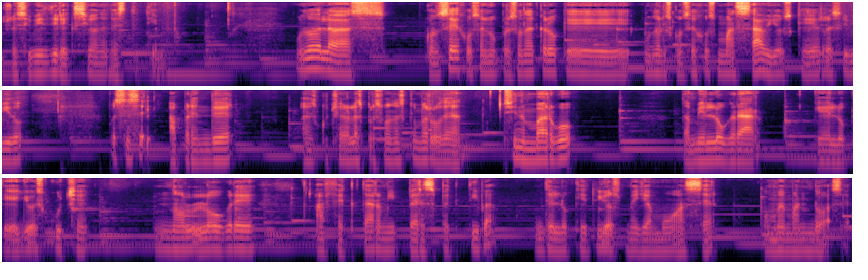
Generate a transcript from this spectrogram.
recibir dirección en este tiempo. Uno de los consejos en lo personal creo que uno de los consejos más sabios que he recibido pues es el aprender a escuchar a las personas que me rodean. Sin embargo, también lograr que lo que yo escuche no logre afectar mi perspectiva de lo que Dios me llamó a hacer o me mandó a hacer.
